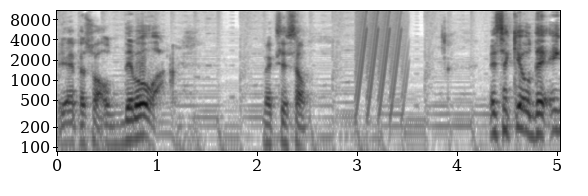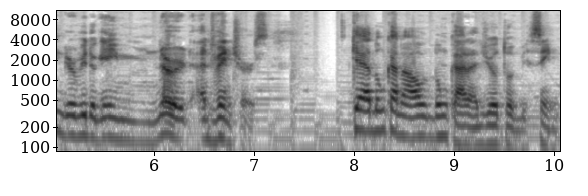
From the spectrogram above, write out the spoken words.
E aí pessoal, de boa? Como é que vocês estão? Esse aqui é o The Angry Video Game Nerd Adventures Que é de um canal de um cara de YouTube Sim,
